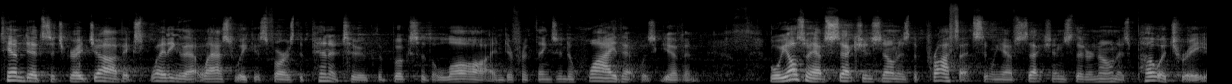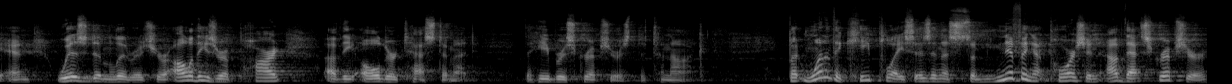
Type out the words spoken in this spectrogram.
Tim did such a great job explaining that last week as far as the Pentateuch, the books of the law, and different things, and why that was given. But we also have sections known as the prophets, and we have sections that are known as poetry and wisdom literature. All of these are a part of the Older Testament, the Hebrew Scriptures, the Tanakh. But one of the key places and a significant portion of that Scripture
